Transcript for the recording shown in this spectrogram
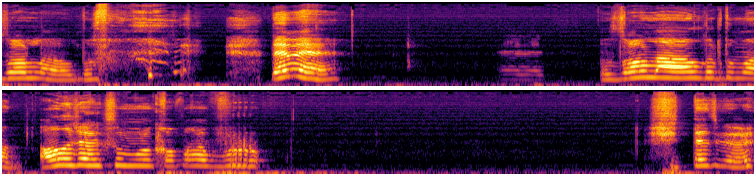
zorla aldım. Değil mi? Evet. Zorla aldırdım lan. Alacaksın bunu kafana vur. Şiddet gör.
